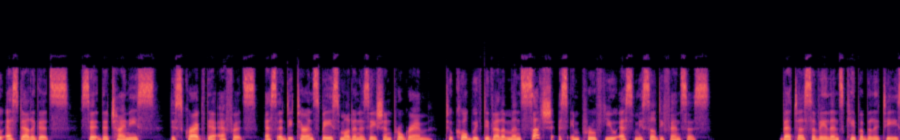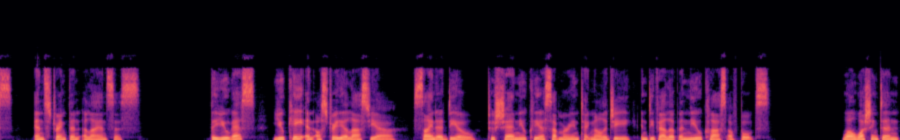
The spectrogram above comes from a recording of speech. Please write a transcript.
US delegates said the Chinese described their efforts as a deterrence based modernization program to cope with developments such as improved US missile defenses, better surveillance capabilities, and strengthened alliances. The US UK and Australia last year signed a deal to share nuclear submarine technology and develop a new class of boats. While Washington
